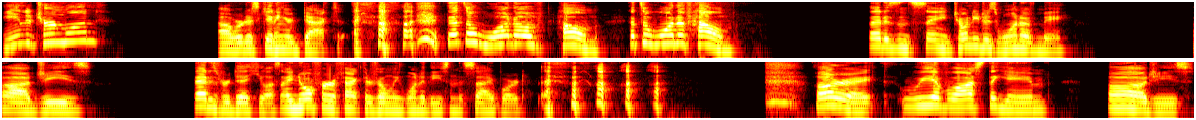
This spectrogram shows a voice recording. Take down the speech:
And a turn one? Oh, we're just getting her decked. That's a one of Helm. That's a one of Helm. That is insane. Tony just one of me. Oh, jeez. That is ridiculous. I know for a fact there's only one of these in the sideboard. All right. We have lost the game. Oh, jeez.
